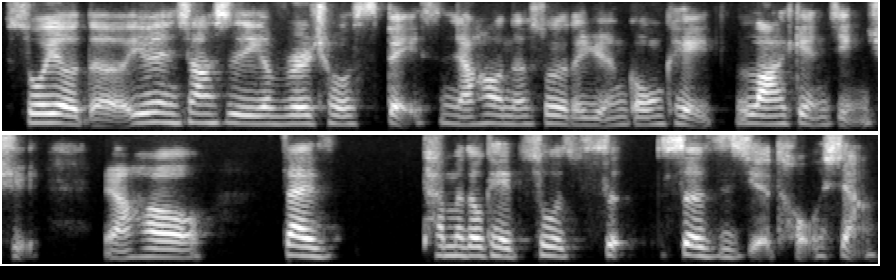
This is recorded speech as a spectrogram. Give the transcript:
所有的有点像是一个 virtual space，然后呢，所有的员工可以 log in 进去，然后。在他们都可以做设设自己的头像，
